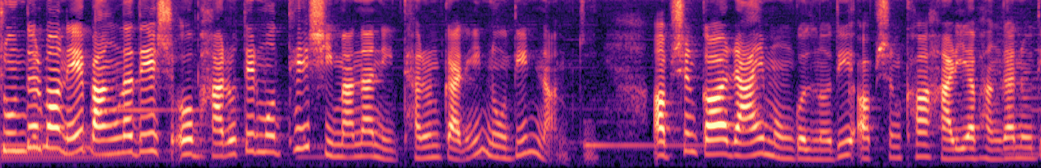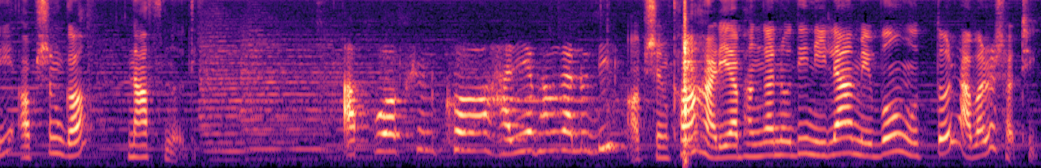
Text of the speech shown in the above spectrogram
সুন্দরবনে বাংলাদেশ ও ভারতের মধ্যে সীমানা নির্ধারণকারী নদীর নাম কি? অপশন ক রায় মঙ্গল নদী অপশন খ হাড়িয়াভাঙ্গা নদী অপশন গ নাফ নদী। আপু অপশন খ হারিয়া ভাঙ্গা নদী। অপশন খ হাড়িয়াভাঙ্গা নদী নিলাম এবং উত্তর আবারও সঠিক।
